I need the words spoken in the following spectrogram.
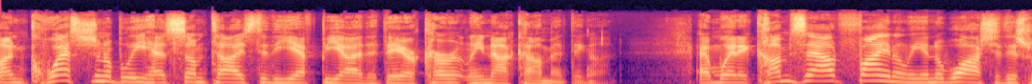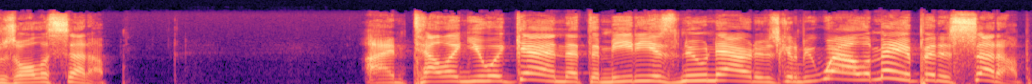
unquestionably has some ties to the FBI that they are currently not commenting on. And when it comes out finally in the wash that this was all a setup, I'm telling you again that the media's new narrative is going to be well, it may have been a setup,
